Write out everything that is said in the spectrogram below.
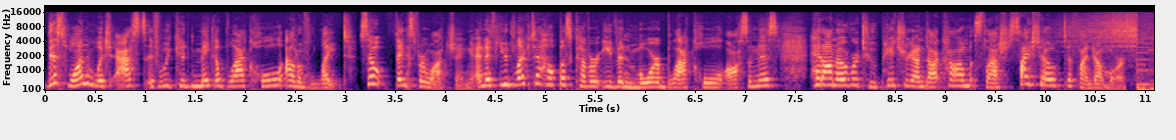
this one which asks if we could make a black hole out of light. So thanks for watching, and if you'd like to help us cover even more black hole awesomeness, head on over to patreon.com slash scishow to find find out more.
